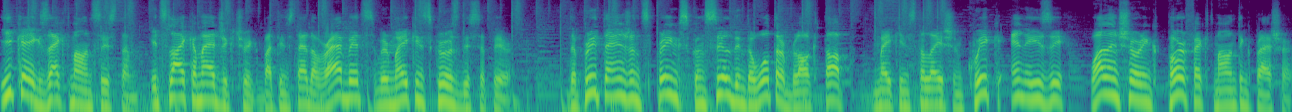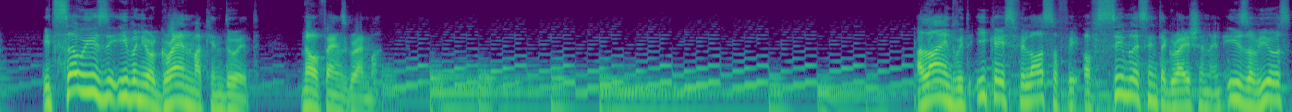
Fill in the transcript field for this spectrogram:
EK Exact Mount System. It's like a magic trick, but instead of rabbits, we're making screws disappear. The pre-tensioned springs concealed in the water block top make installation quick and easy while ensuring perfect mounting pressure. It's so easy even your grandma can do it. No offense, grandma. Aligned with EK's philosophy of seamless integration and ease of use,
